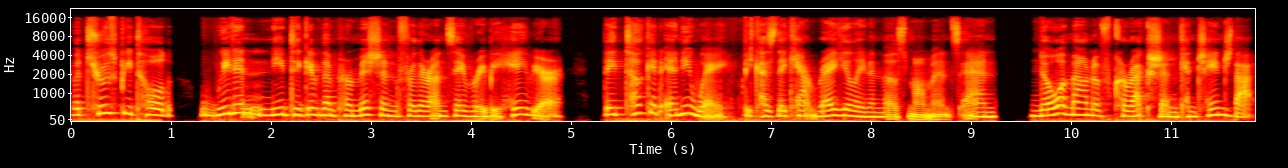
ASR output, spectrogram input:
But truth be told, we didn't need to give them permission for their unsavory behavior. They took it anyway because they can't regulate in those moments, and no amount of correction can change that.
